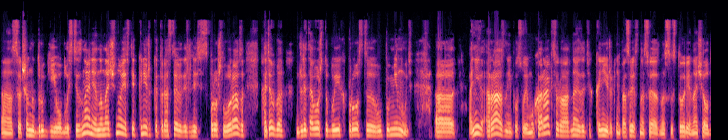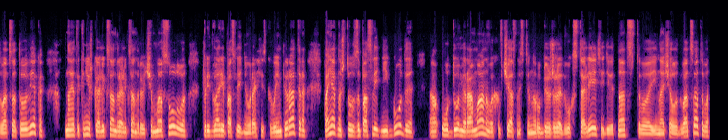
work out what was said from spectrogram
э, совершенно другие области знания. Но начну я с тех книжек, которые оставились с прошлого раза, хотя бы для того, чтобы их просто упомянуть упомянуть. Э, они разные по своему характеру. Одна из этих книжек непосредственно связана с историей начала XX века. На эта книжка Александра Александровича Масолова «При дворе последнего российского императора». Понятно, что за последние годы э, о доме Романовых, и в частности на рубеже двух столетий, 19 и начала 20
